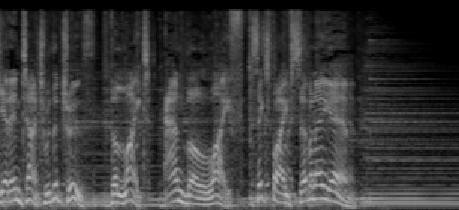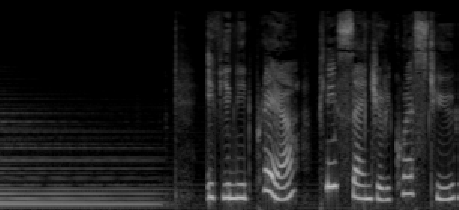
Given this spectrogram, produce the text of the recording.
Get in touch with the truth, the light, and the life. 657 AM. If you need prayer, please send your request to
